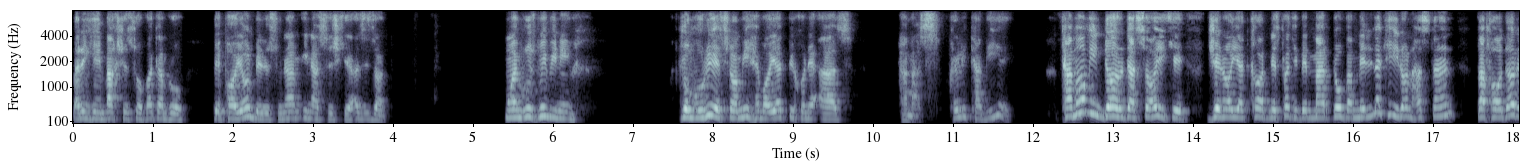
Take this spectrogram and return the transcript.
برای اینکه این بخش صحبتم رو به پایان برسونم این استش که عزیزان ما امروز می‌بینیم جمهوری اسلامی حمایت می‌کنه از حماس. خیلی طبیعیه. تمام این دار دسته هایی که جنایتکار نسبت به مردم و ملت ایران هستند وفادار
